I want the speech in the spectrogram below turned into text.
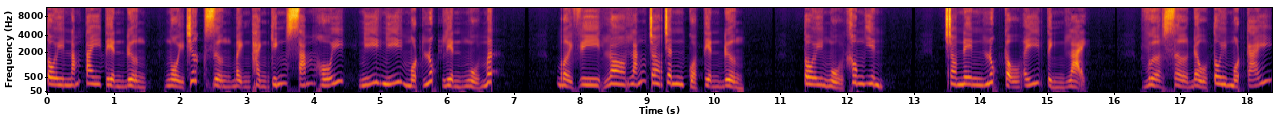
Tôi nắm tay tiền đường, ngồi trước giường bệnh thành kính sám hối, nghĩ nghĩ một lúc liền ngủ mất. Bởi vì lo lắng cho chân của tiền đường. Tôi ngủ không yên. Cho nên lúc cậu ấy tỉnh lại. Vừa sờ đầu tôi một cái.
